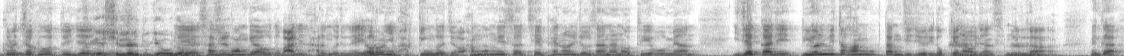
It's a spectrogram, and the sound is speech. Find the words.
그렇죠. 그것도 이제 크게 신뢰를 두기 어려운 예, 사실관계하고도 많이 다른 거죠. 그냥 여론이 바뀐 거죠. 음. 한국 리서치의 패널 조사는 어떻게 보면 이제까지 리얼미터 가 한국당 지지율이 높게 나오지 않습니까? 음. 그러니까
